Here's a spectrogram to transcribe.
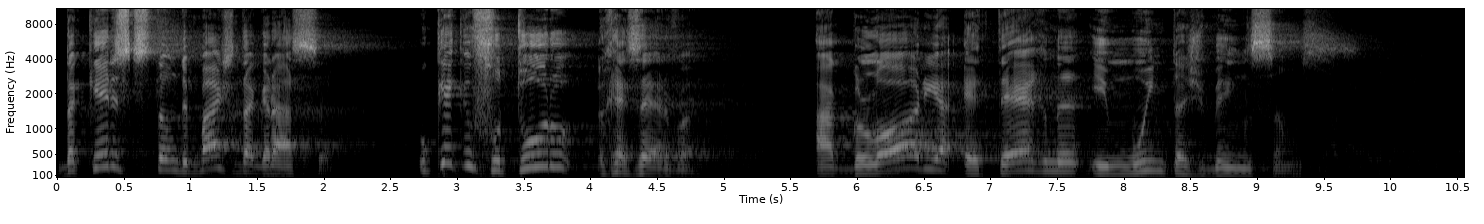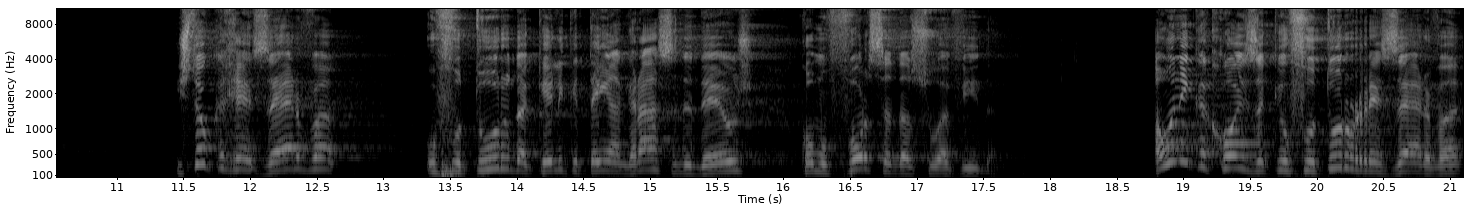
daqueles que estão debaixo da graça, o que é que o futuro reserva? A glória eterna e muitas bênçãos. Isto é o que reserva o futuro daquele que tem a graça de Deus como força da sua vida. A única coisa que o futuro reserva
